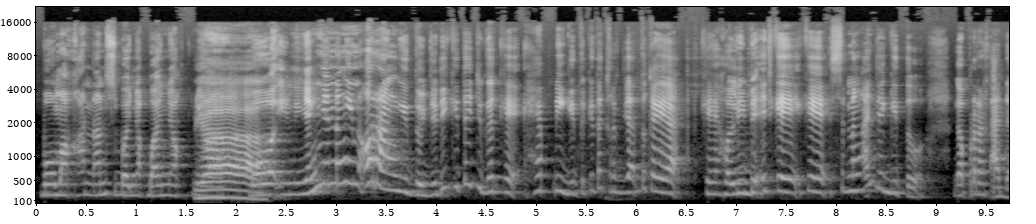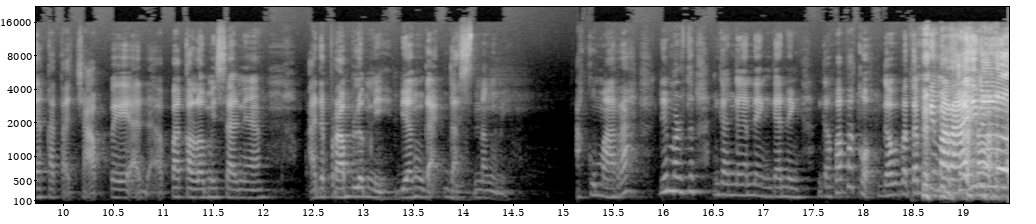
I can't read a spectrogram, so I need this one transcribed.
bawa makanan sebanyak banyaknya Ya. bawa ini yang nyenengin orang gitu. Jadi kita juga kayak happy gitu. Kita kerja tuh kayak kayak holiday aja, kayak kayak seneng aja gitu. Nggak pernah ada kata capek ada apa. Kalau misalnya ada problem nih dia nggak nggak seneng nih aku marah dia marah tuh enggak enggak neng enggak neng. Enggak apa-apa kok enggak apa-apa. Tapi dia marah aja dulu.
